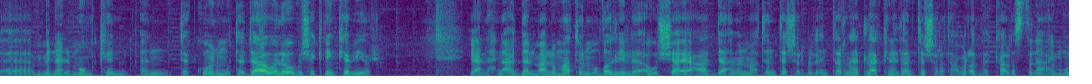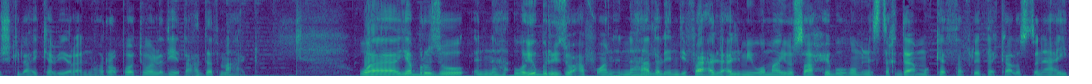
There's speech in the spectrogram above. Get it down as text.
آه، من الممكن أن تكون متداولة وبشكل كبير يعني إحنا عندنا المعلومات المضللة أو الشائعات دائما ما تنتشر بالإنترنت لكن إذا انتشرت عبر الذكاء الاصطناعي مشكلة هي كبيرة أنه الروبوت هو الذي يتحدث معك. ويبرز إن ويبرز عفوا إن هذا الاندفاع العلمي وما يصاحبه من استخدام مكثف للذكاء الاصطناعي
